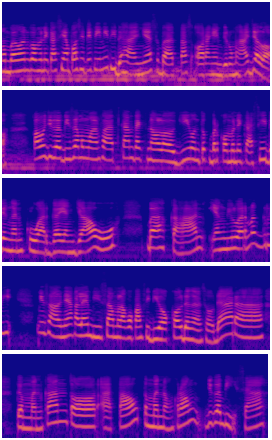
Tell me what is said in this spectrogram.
Membangun komunikasi yang positif ini tidak hanya sebatas orang yang di rumah aja loh. Kamu juga bisa memanfaatkan teknologi untuk berkomunikasi dengan keluarga yang jauh, bahkan yang di luar negeri. Misalnya kalian bisa melakukan video call dengan saudara, teman kantor, atau teman nongkrong juga bisa.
